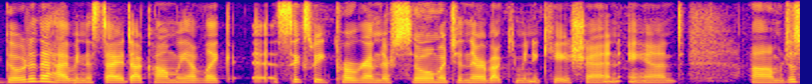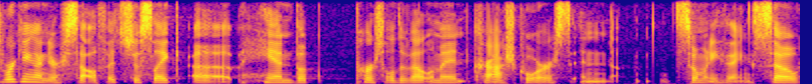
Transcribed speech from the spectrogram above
Go to thehappinessdiet.com. We have like a six week program. There's so much in there about communication and um, just working on yourself. It's just like a handbook, personal development crash course, and so many things. So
